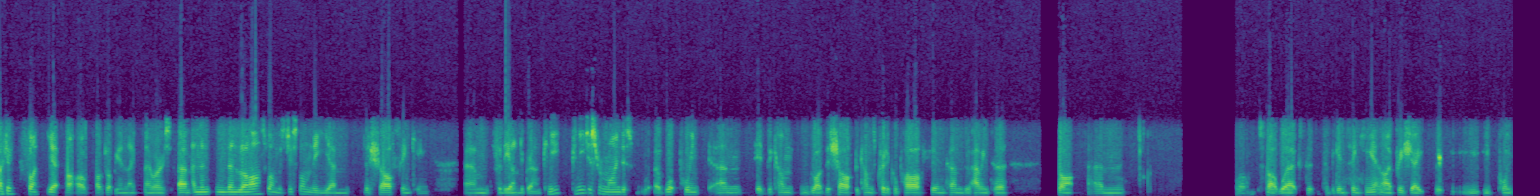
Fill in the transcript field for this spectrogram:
Okay, fine. Yeah, I'll I'll drop you in note. No worries. Um, and then and then the last one was just on the um, the shaft sinking for the underground. Can you just remind us at what point um, it become like the shaft becomes critical path in terms of having to start um, well, start works to, begin sinking it. And I appreciate that you, point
